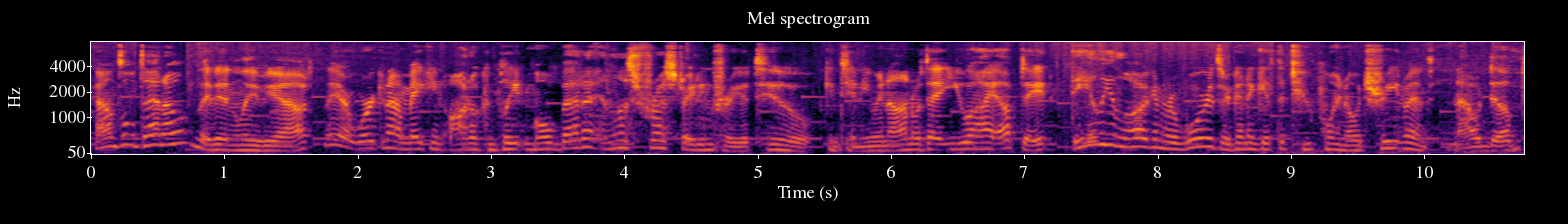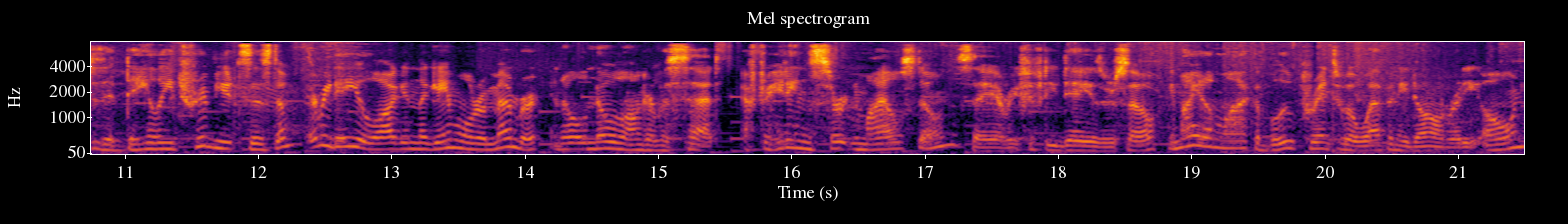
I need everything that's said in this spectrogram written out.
Console Tenno? They didn't leave you out. They are working on making autocomplete more better and less frustrating for you too. Continuing on with that UI update, daily login rewards are going to get the 2.0 treatment. Now dubbed the Daily Tribute System, every day you log in the game will remember and it will no longer reset. After hitting certain milestones, say every 50 days or so, you might unlock a blueprint to a weapon you don't already own,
